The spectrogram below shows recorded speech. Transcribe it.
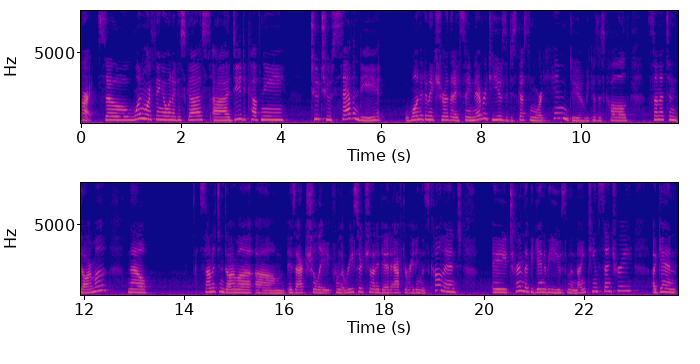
All right, so one more thing I want to discuss. Uh, D. Duchovny 2270 wanted to make sure that I say never to use the disgusting word Hindu because it's called Sanatan Dharma. Now, Sanatan Dharma um, is actually, from the research that I did after reading this comment, a term that began to be used in the 19th century. Again,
